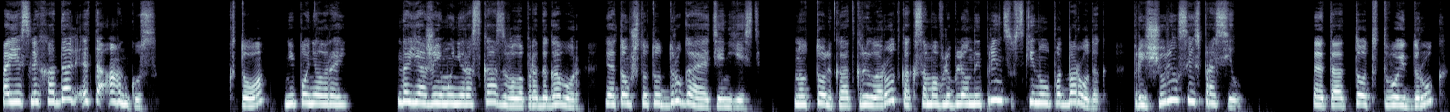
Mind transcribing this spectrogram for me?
«А если Хадаль – это Ангус?» «Кто?» – не понял Рэй. «Да я же ему не рассказывала про договор и о том, что тут другая тень есть. Но только открыла рот, как самовлюбленный принц вскинул подбородок, прищурился и спросил. «Это тот твой друг?»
